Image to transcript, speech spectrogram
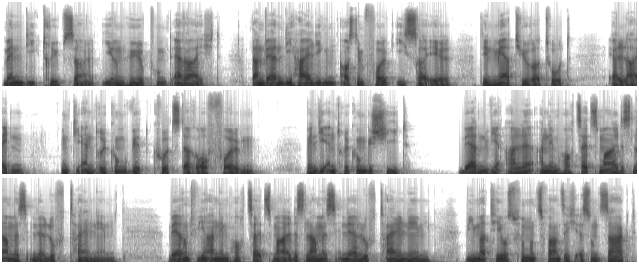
wenn die Trübsal ihren Höhepunkt erreicht. Dann werden die Heiligen aus dem Volk Israel den Märtyrertod erleiden und die Entrückung wird kurz darauf folgen. Wenn die Entrückung geschieht, werden wir alle an dem Hochzeitsmahl des Lammes in der Luft teilnehmen. Während wir an dem Hochzeitsmahl des Lammes in der Luft teilnehmen, wie Matthäus 25 es uns sagt,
